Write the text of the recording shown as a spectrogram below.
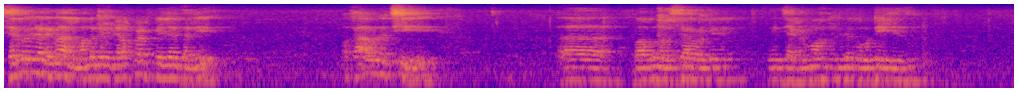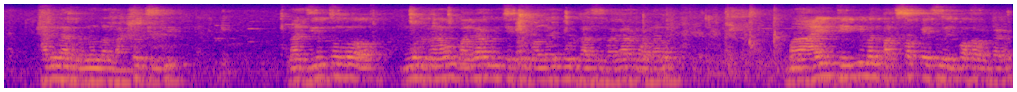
శర్మ గారు వినాలి. మొన్న నేను గడపడికి వెళ్ళాను తల్లి ఒక ఆవిడ వచ్చి ఆ, బాబు నమస్కారం అండి. నేను జగన్మోహన్ రెడ్డి గారికి ఓటు వేయలేదు. కానీ నాకు రెండు వందల లక్షలు వచ్చింది. నా జీవితంలో మూడు గ్రాములు బంగారం నుంచి ఎక్కువ పొందని మూడు కాసులు బంగారం కొన్నాను. మా ఆయన తిరిగి మళ్ళీ పచ్చ సొక్క వేసి వెళ్ళిపోతా ఉంటాడు.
